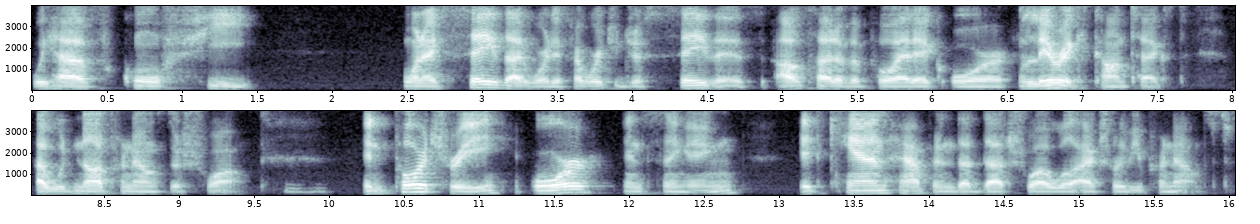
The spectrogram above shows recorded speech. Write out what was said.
we have confie, when I say that word, if I were to just say this outside of a poetic or lyric context, I would not pronounce the schwa. Mm-hmm. In poetry or in singing, it can happen that that schwa will actually be pronounced.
